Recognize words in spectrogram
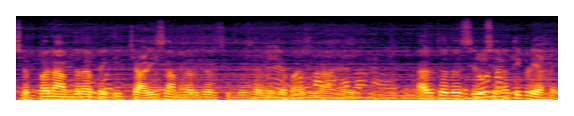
छप्पन आमदारापैकी चाळीस आमदार जर शिंदेसाहेबांच्या बाजूला आहे अर्थातच शिवसेना तिकडे आहे.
